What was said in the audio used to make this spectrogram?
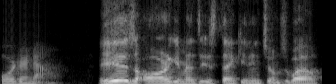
Order now. His argument is thinking in terms, well,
